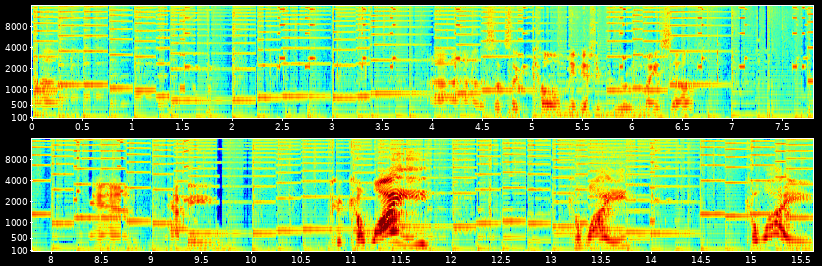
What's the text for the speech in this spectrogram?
Um, uh, this looks like a comb. Maybe I should groom myself. And happy... K kawaii? Kawaii? Kawaii?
